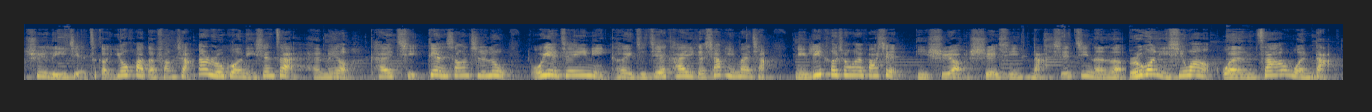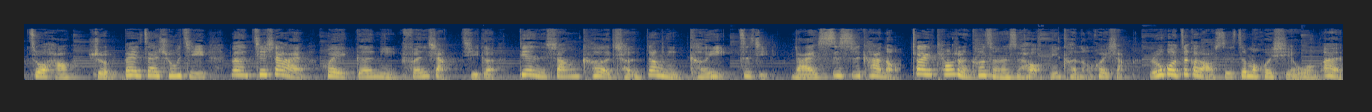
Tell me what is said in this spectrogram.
去理解这个优化的方向。那如果你现在还没有，开启电商之路，我也建议你可以直接开一个虾皮卖场，你立刻就会发现你需要学习哪些技能了。如果你希望稳扎稳打，做好准备再出击，那接下来会跟你分享几个电商课程，让你可以自己来试试看哦。在挑选课程的时候，你可能会想，如果这个老师这么会写文案、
